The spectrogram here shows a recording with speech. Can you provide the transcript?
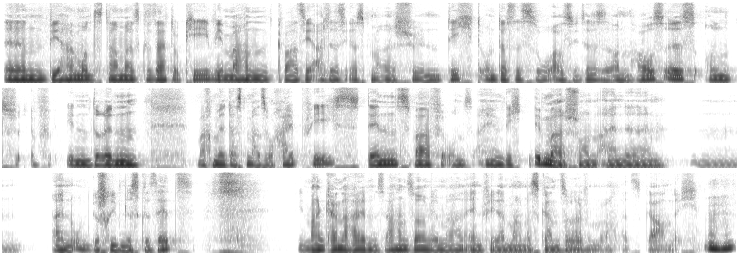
ähm, wir haben uns damals gesagt, okay, wir machen quasi alles erstmal schön dicht und dass es so aussieht, dass es auch ein Haus ist und innen drin machen wir das mal so halbwegs, denn es war für uns eigentlich immer schon eine, ein ungeschriebenes Gesetz. Wir machen keine halben Sachen, sondern wir machen entweder machen wir es ganz oder wir machen es gar nicht. Mhm.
